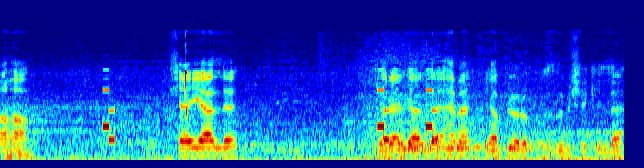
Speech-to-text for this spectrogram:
Aha. Şey geldi. Görev geldi. Hemen yapıyorum hızlı bir şekilde.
